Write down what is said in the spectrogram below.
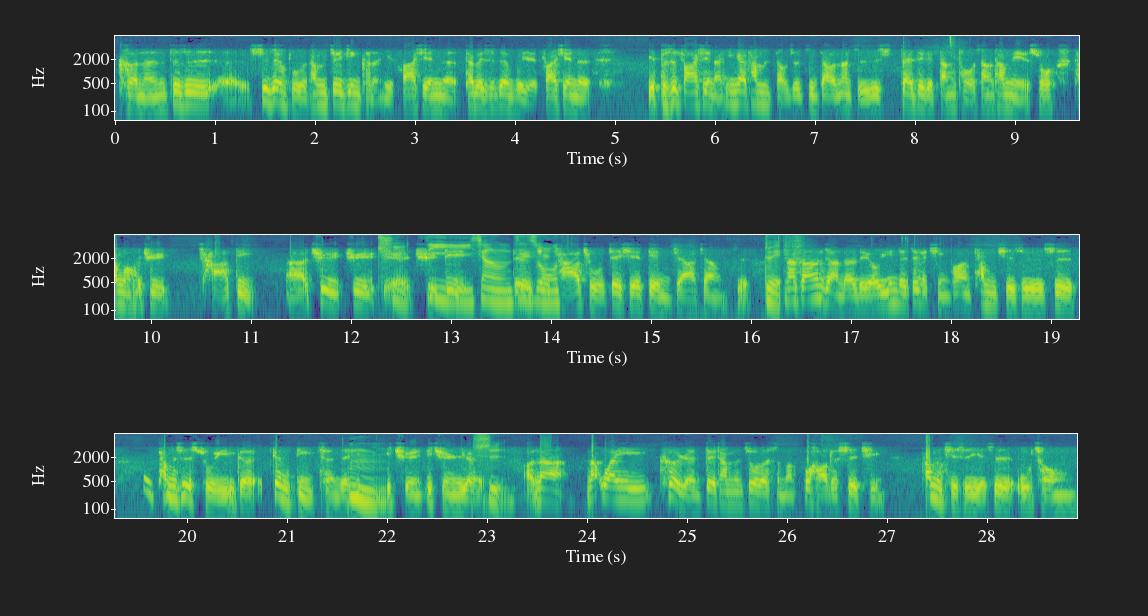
可能就是呃市政府他们最近可能也发现了，台北市政府也发现了。也不是发现了，应该他们早就知道，那只是在这个当头上，他们也说他们会去查地啊、呃，去去取缔，像这种去查处这些店家这样子。对，那刚刚讲的刘英的这个情况，他们其实是他们是属于一个更底层的一、嗯、一群一群人。是啊，那那万一客人对他们做了什么不好的事情，他们其实也是无从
